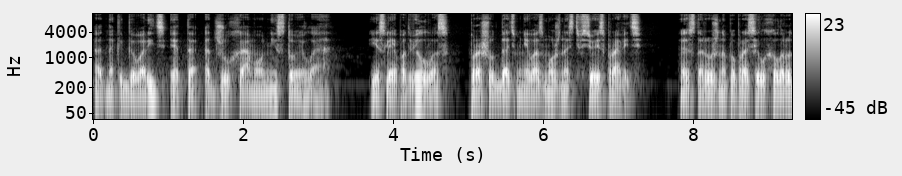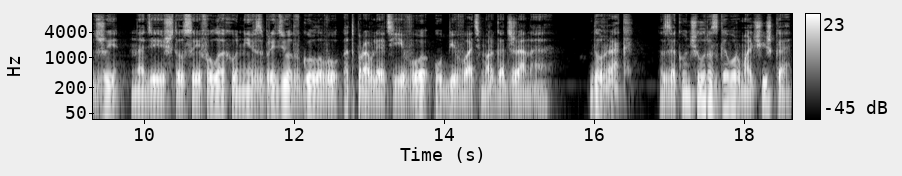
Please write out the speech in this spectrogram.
Однако говорить это Аджухаму не стоило. «Если я подвел вас, прошу дать мне возможность все исправить. Осторожно попросил Халруджи, надеясь, что Сайфулаху не взбредет в голову отправлять его убивать Маргаджана. «Дурак!» Закончил разговор мальчишка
